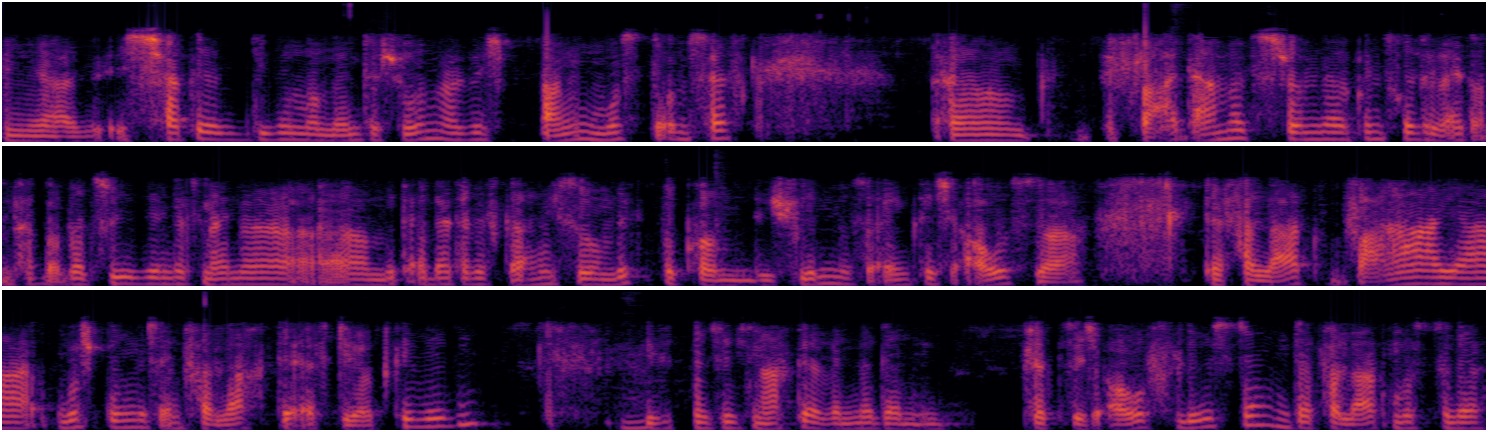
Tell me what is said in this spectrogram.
Ja, also ich hatte diese Momente schon, als ich bangen musste ums Heft. Ähm, ich war damals schon der künstlerische Leiter und habe aber zugesehen, dass meine äh, Mitarbeiter das gar nicht so mitbekommen, wie schlimm das eigentlich aussah. Der Verlag war ja ursprünglich ein Verlag der FDJ gewesen, mhm. die sich natürlich nach der Wende dann plötzlich auflöste und der Verlag musste da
